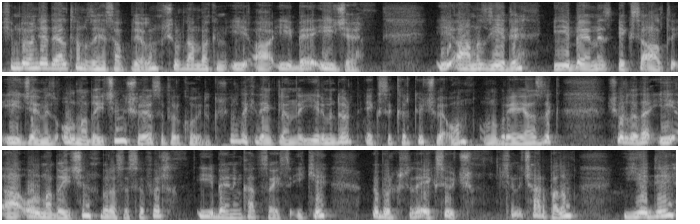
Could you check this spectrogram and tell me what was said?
Şimdi önce deltamızı hesaplayalım. Şuradan bakın IA, IB, IC. İA'mız 7, İB'miz eksi 6, İC'miz olmadığı için şuraya 0 koyduk. Şuradaki denklemde 24, eksi 43 ve 10. Onu buraya yazdık. Şurada da İA olmadığı için burası 0. İB'nin katsayısı 2. Öbürküsü de eksi 3. Şimdi çarpalım. 7,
